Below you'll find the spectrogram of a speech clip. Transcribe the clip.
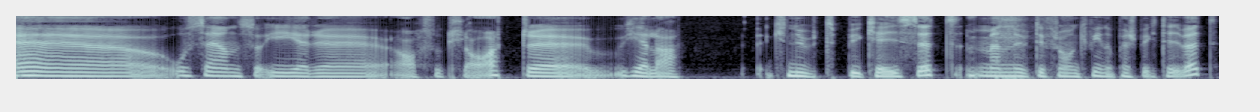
Eh, och sen så är det ja, såklart eh, hela Knutby-caset men utifrån kvinnoperspektivet.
